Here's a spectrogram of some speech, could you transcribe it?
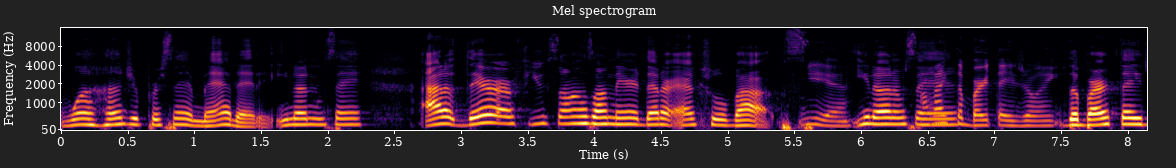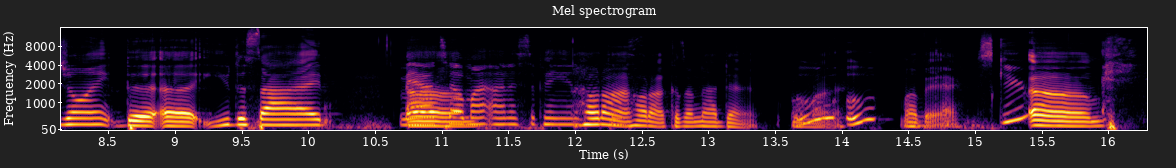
100% mad at it. You know what I'm saying? Out of there are a few songs on there that are actual bops. yeah, You know what I'm I saying? like the birthday joint. the birthday joint, the uh you decide. may I tell um, my honest opinion? Hold on, hold on cuz I'm not done. Ooh, ooh. My bad. Skirt. Um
